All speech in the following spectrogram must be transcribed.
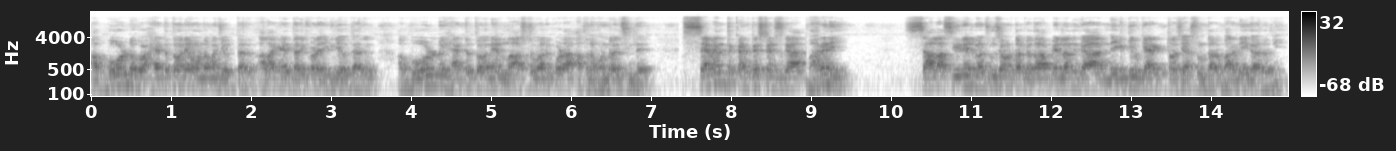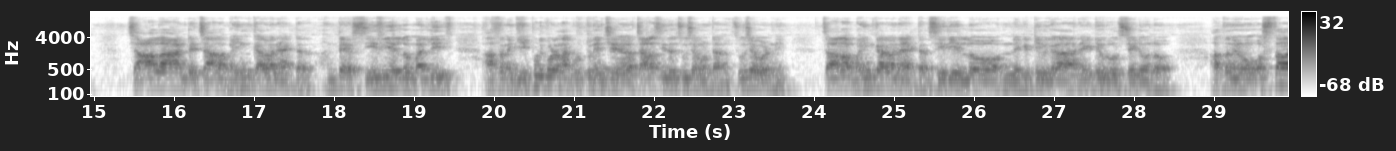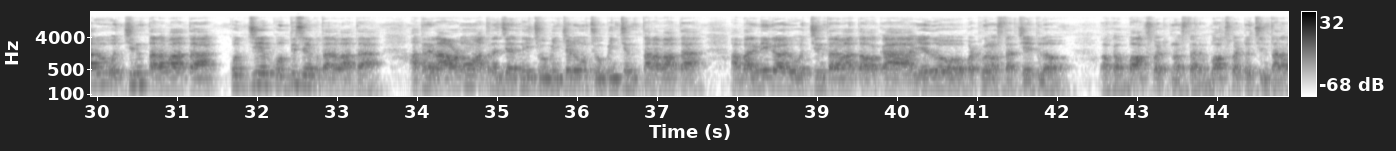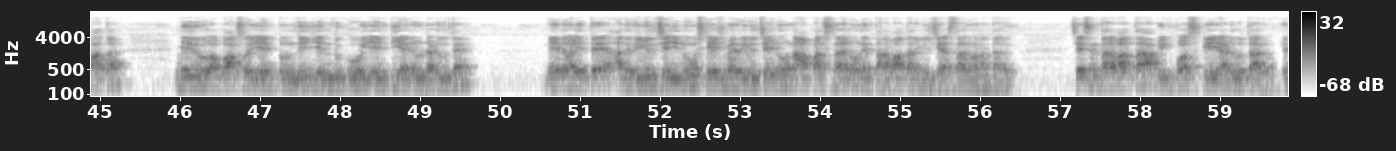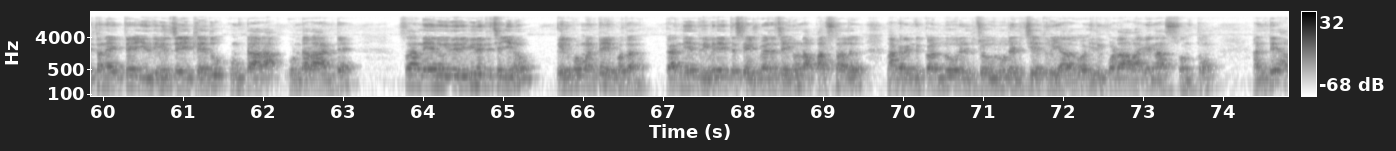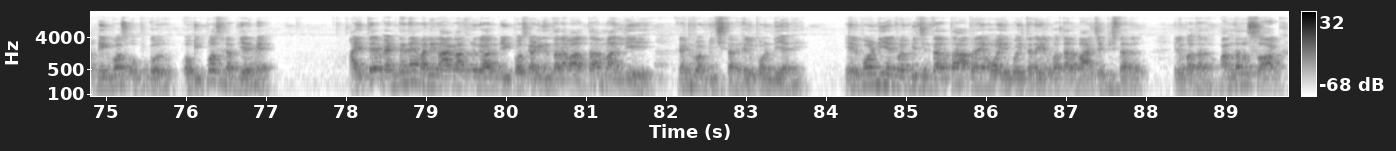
ఆ బోల్డ్ హెడ్తోనే ఉండమని చెప్తారు. అలాగే దానికి కూడా ఎగిరి అవుతారు. ఆ బోల్డ్ హెడ్తోనే లాస్ట్ వరకు కూడా అతను ఉండాల్సిందే. సెవెంత్ కంటెస్టెంట్స్గా భరణి. చాలా సీరియల్ మనం చూసే ఉంటాం కదా విలన్గా నెగిటివ్ క్యారెక్టర్ చేస్తుంటారు భరణి గారు అని. చాలా అంటే చాలా భయంకరమైన యాక్టర్. అంటే సీరియల్లో మళ్ళీ అతనికి ఇప్పుడు కూడా నాకు గుర్తు నేను చాలా సీరియల్ చూసే ఉంటాను చూసేవాడిని. చాలా భయంకరమైన యాక్టర్. సీరియల్లో నెగిటివ్గా నెగిటివ్ రోల్స్ చేయడంలో అతను వస్తారు వచ్చిన తర్వాత కొద్ది కొద్దిసేపు తర్వాత అతను రావడం అతని జర్నీ చూపించడం చూపించిన తర్వాత ఆ భరణి గారు వచ్చిన తర్వాత ఒక ఏదో పట్టుకుని వస్తారు చేతిలో ఒక బాక్స్ పట్టుకుని వస్తారు. బాక్స్ పట్టు వచ్చిన తర్వాత మీరు ఆ బాక్స్లో ఏంటుంది ఎందుకు ఏంటి అని అడిగితే నేను అయితే అది రివీల్ చేయను స్టేజ్ మీద రివీల్ చేయను నా పర్సనల్ నేను తర్వాత రివీల్ చేస్తాను అని అంటారు. చేసిన తర్వాత బిగ్ బాస్కి అడుగుతారు ఇతనైతే ఇది రివీల్ చేయట్లేదు ఉంటారా ఉండరా అంటే సార్ నేను ఇది రివీల్ అయితే చెయ్యను వెళ్ళిపోమంటే వెళ్ళిపోతాను. కానీ నేను రివీల్ అయితే స్టేజ్ మీద చేయను నా పర్సనల్ నాకు రెండు కళ్ళు రెండు చెవులు రెండు చేతులు ఎలాగో ఇది కూడా అలాగే నా సొంతం అంటే ఆ బిగ్ బాస్ ఒప్పుకోరు ఓ బిగ్ బాస్ ఇది గేమే. అయితే వెంటనే మళ్ళీ నాగార్జున గారు బిగ్ బాస్కి అడిగిన తర్వాత మళ్ళీ రిటర్న్ పంపించుతారు వెళ్ళిపోండి అని. వెళ్ళిపోండి అని పంపించిన తర్వాత అతను ఏమో వెళ్ళిపోతారు వెళ్ళిపోతారు బాగా చెప్పిస్తారు. వెళ్ళిపోతారు. అందరూ షాక్.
